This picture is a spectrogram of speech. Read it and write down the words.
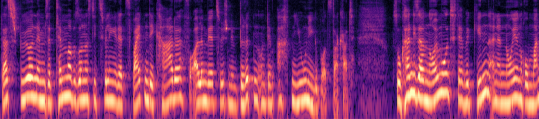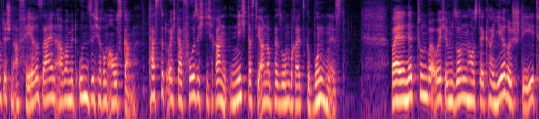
Das spüren im September besonders die Zwillinge der zweiten Dekade, vor allem wer zwischen dem 3. und dem 8. Juni Geburtstag hat. So kann dieser Neumond der Beginn einer neuen romantischen Affäre sein, aber mit unsicherem Ausgang. Tastet euch da vorsichtig ran, nicht, dass die andere Person bereits gebunden ist. Weil Neptun bei euch im Sonnenhaus der Karriere steht,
